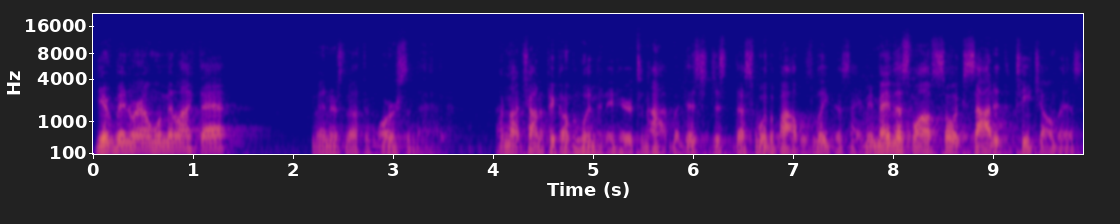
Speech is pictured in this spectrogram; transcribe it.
You ever been around women like that? Man, there's nothing worse than that. I'm not trying to pick on the women in here tonight, but that's just that's where the Bible's leading us. Amen. Maybe that's why I'm so excited to teach on this.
